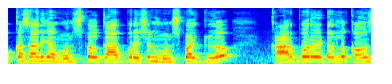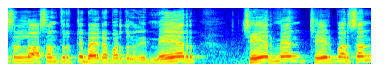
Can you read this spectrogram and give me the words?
ఒక్కసారిగా మున్సిపల్ కార్పొరేషన్ మున్సిపాలిటీలో కార్పొరేటర్లు కౌన్సిల్లో అసంతృప్తి బయటపడుతున్నది. మేయర్ చైర్మన్ చైర్పర్సన్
